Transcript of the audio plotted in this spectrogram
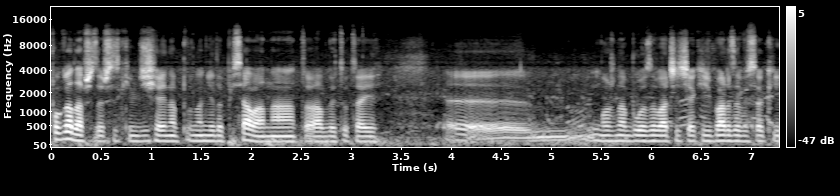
pogoda przede wszystkim dzisiaj na pewno nie dopisała na to, aby tutaj e, można było zobaczyć jakiś bardzo wysoki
